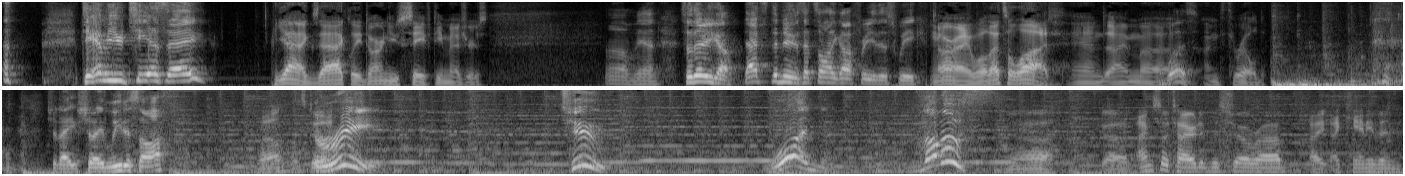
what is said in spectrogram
Damn you, TSA. Yeah, exactly. Darn you, safety measures. Oh man. So there you go. That's the news. That's all I got for you this week. All right. Well, that's a lot, and I'm. Uh, was. I'm thrilled. Should I should I lead us off? Well, let's do it. Three, two, one. Vamos! Oh, God, I'm so tired of this show, Rob. I, I can't even.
